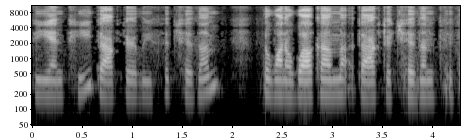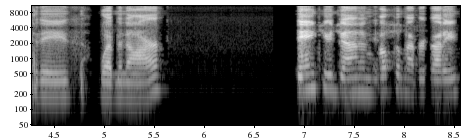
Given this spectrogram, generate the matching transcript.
DNP, Dr. Lisa Chism. So I want to welcome Dr. Chism to today's webinar. Thank you, Jen, and welcome everybody.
